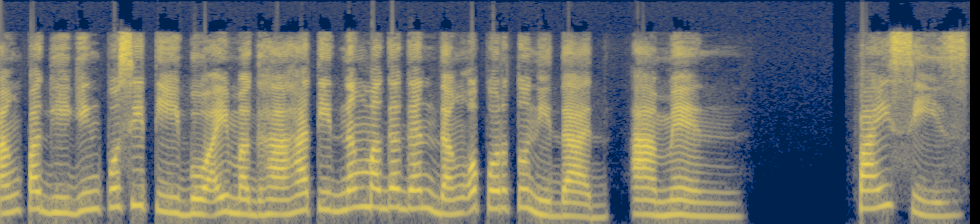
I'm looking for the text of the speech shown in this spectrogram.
ang pagiging positibo ay maghahatid ng magagandang oportunidad. Amen. Pisces,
